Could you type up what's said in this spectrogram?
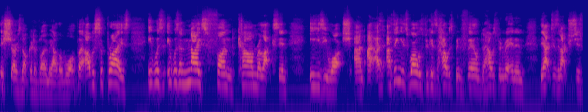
this show's not going to blow me out of the water, but I was surprised. It was it was a nice, fun, calm, relaxing, easy watch, and I, I, I think it's well because how it's been filmed and how it's been written, and the actors and actresses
